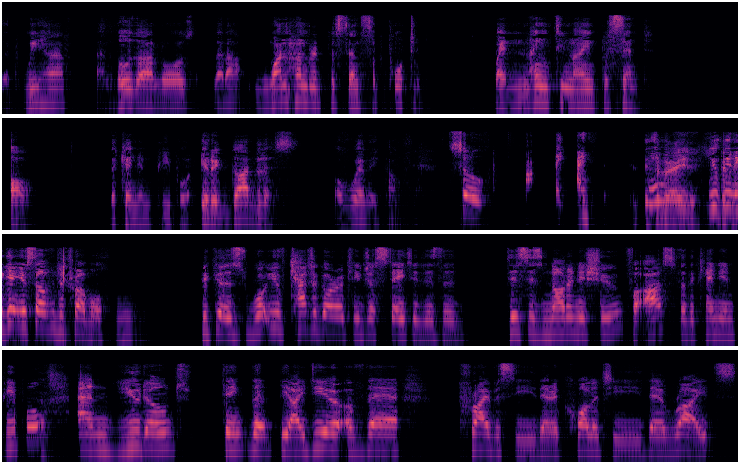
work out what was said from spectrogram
that we have, and those are laws that are 100% supported by 99% of the Kenyan people, regardless of where they come from. So I, I it's a very you're going to get yourself into trouble mm. because what you've categorically just stated is that this is not an issue for us, for the Kenyan people, yes. and you don't think that the idea of their privacy, their equality, their rights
